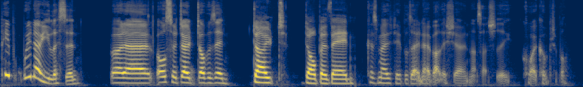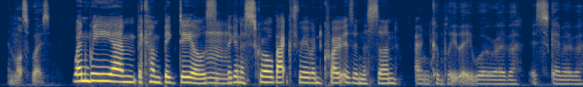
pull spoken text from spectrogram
people. We know you listen, but uh, also don't dob us in Don't dob us in. because most people don't know about this show, and that's actually quite comfortable in lots of ways. When we um, become big deals, Mm. they're going to scroll back through and quote us in the sun. And completely, we're over. It's game over.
